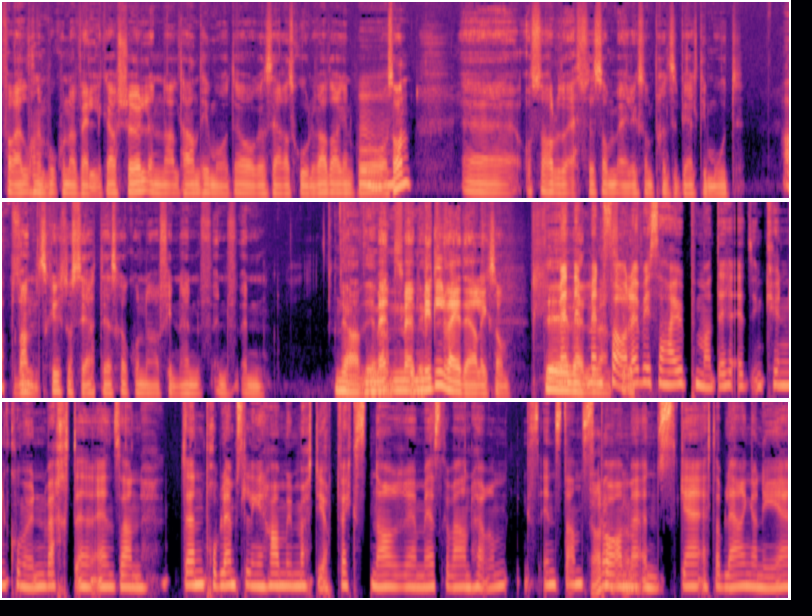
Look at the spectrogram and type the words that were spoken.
foreldrene må kunne velge sjøl en alternativ måte å organisere skolehverdagen på. Mm. og sånn. Eh, og så har du da SV som er liksom prinsipielt imot. Absolutt. Vanskelig å se at det skal kunne finne en, en, en ja, det er med, middelvei der, liksom. men men foreløpig så har jo på en måte kun kommunen vært en, en sånn Den problemstillingen har vi møtt i oppvekst når vi skal være en høringsinstans ja, da, på om ja. vi ønsker etablering av nye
